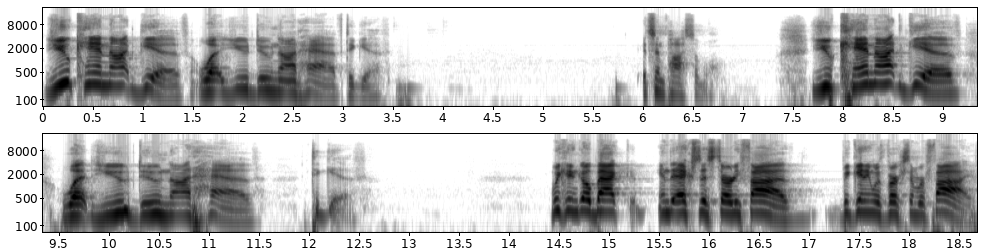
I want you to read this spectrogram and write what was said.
You cannot give what you do not have to give. It's impossible. You cannot give what you do not have to give. We can go back into Exodus 35, beginning with verse number 5,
